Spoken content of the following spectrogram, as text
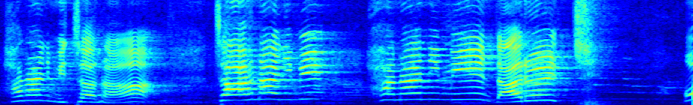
하나님 있잖아. 자, 하나님이 하나님이 나를 치- 어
